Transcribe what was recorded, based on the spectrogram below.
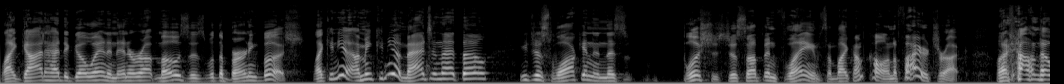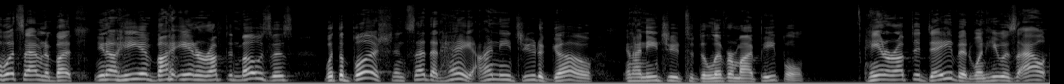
Like God had to go in and interrupt Moses with a burning bush. Like, can you, I mean, can you imagine that though? You're just walking and this bush is just up in flames. I'm like, I'm calling a fire truck. Like, I don't know what's happening. But, you know, he, he interrupted Moses with the bush and said that, hey, I need you to go and I need you to deliver my people. He interrupted David when he was out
